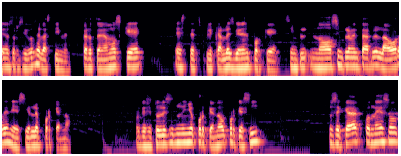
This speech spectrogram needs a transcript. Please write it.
que nuestros hijos se lastimen, pero tenemos que este, explicarles bien el por qué. No simplemente darle la orden y decirle por qué no. Porque si tú le dices a un niño por qué no, porque sí, pues se queda con eso,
